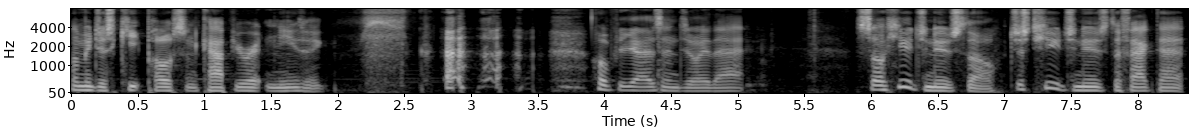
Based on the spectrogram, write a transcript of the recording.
Let me just keep posting copyrighted music. Hope you guys enjoy that. So, huge news though. Just huge news the fact that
